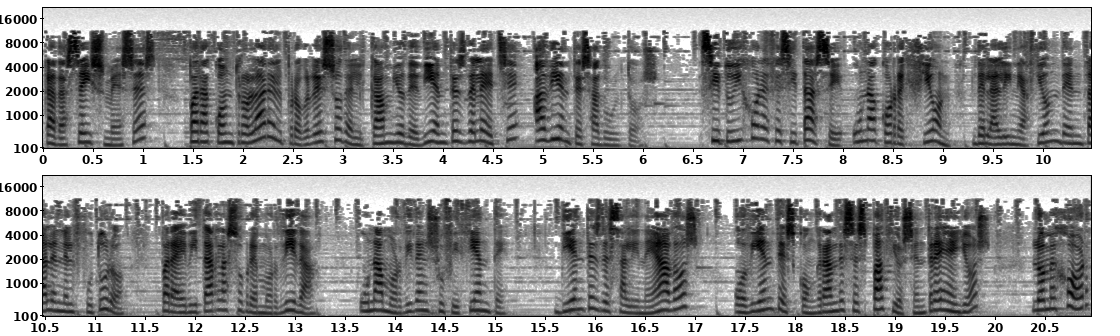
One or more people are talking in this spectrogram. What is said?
cada seis meses para controlar el progreso del cambio de dientes de leche a dientes adultos. Si tu hijo necesitase una corrección de la alineación dental en el futuro para evitar la sobremordida, una mordida insuficiente, dientes desalineados o dientes con grandes espacios entre ellos, lo mejor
